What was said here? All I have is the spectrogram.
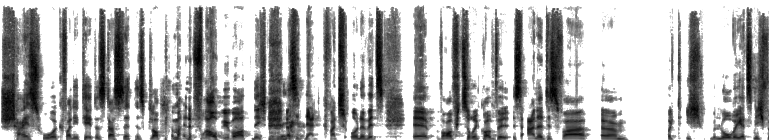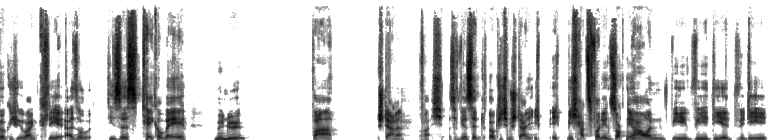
scheiß hohe Qualität ist das denn? Das glaubt mir meine Frau überhaupt nicht. Das ist ja, Quatsch, ohne Witz. Äh, worauf ich zurückkommen will, ist Anne, das war, ähm, und ich lobe jetzt nicht wirklich über ein Klee. Also dieses Takeaway-Menü war Sternebereich. Also wir sind wirklich im Sterne. Ich, ich, mich hat's von den Socken gehauen, wie, wie die, wie die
